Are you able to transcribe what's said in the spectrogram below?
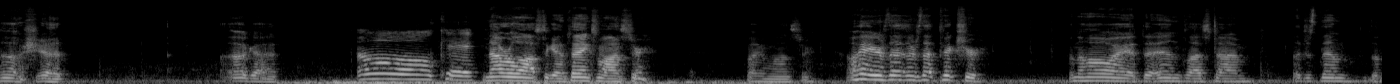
Oh shit. Oh god. Okay. Now we're lost again. Thanks, monster. Fucking monster. Oh hey, there's that there's that picture from the hallway at the end last time. Just them, the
